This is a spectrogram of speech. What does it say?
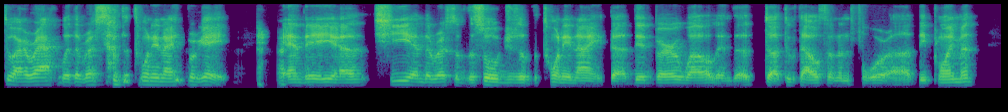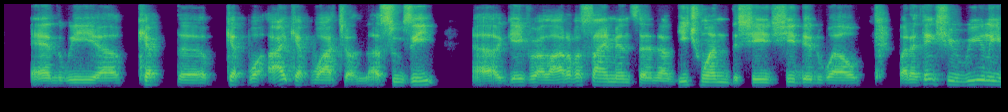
to Iraq with the rest of the 29th Brigade. And they, uh, she and the rest of the soldiers of the 29th uh, did very well in the uh, 2004 uh, deployment and we uh, kept the kept I kept watch on uh, Susie. Uh, gave her a lot of assignments, and uh, each one she she did well. But I think she really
